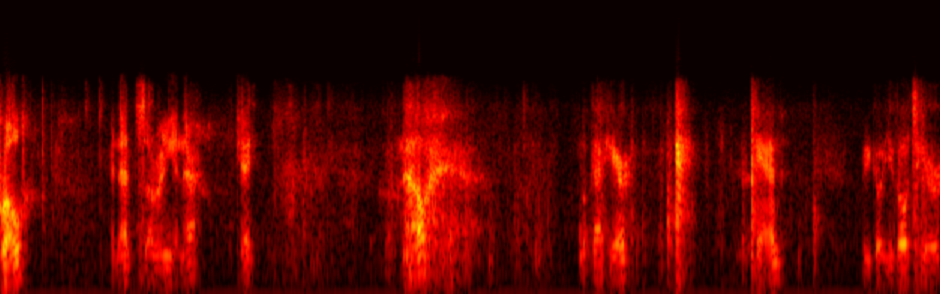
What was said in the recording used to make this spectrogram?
Pro, and that's already in there. Okay. Now, look at here, and we go. You go to your.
